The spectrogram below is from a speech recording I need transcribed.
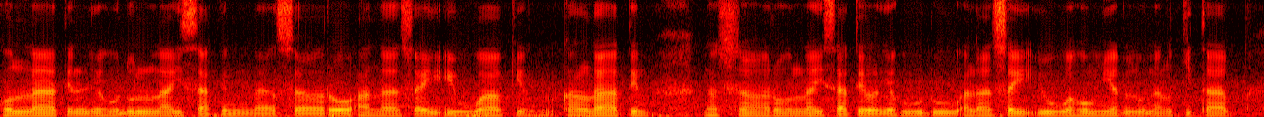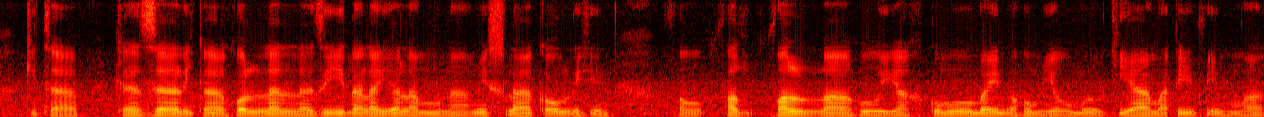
qalatil yahudu laysatin nasara ala syai'in wa qalatin nasara laysatil yahudu ala syai'in wa hum yatlunal kitab. Kadzalika qalal ladzina la ya'lamuna misla qaulihim fallahu yahkumu bainahum yaumul qiyamati fima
